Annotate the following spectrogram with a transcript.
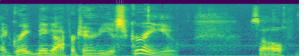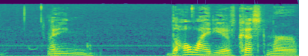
a great big opportunity of screwing you. So, I mean, the whole idea of customer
